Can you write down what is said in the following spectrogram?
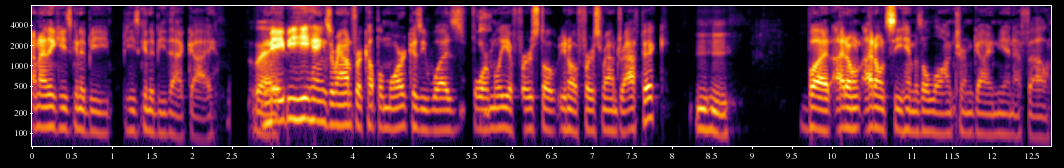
and I think he's going to be he's going to be that guy. Right. Maybe he hangs around for a couple more because he was formerly a first you know a first round draft pick. Mm-hmm. but I don't I don't see him as a long term guy in the NFL.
